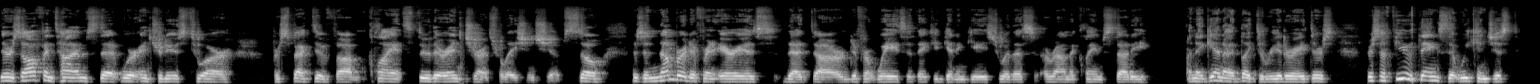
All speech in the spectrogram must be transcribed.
there's oftentimes that we're introduced to our prospective um, clients through their insurance relationships. So there's a number of different areas that are different ways that they could get engaged with us around the claim study. And again, I'd like to reiterate there's there's a few things that we can just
